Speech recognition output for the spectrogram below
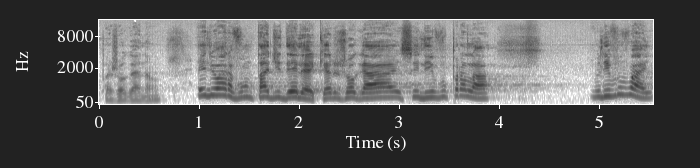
para jogar não. Ele olha a vontade dele, eu quero jogar esse livro para lá. O livro vai.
